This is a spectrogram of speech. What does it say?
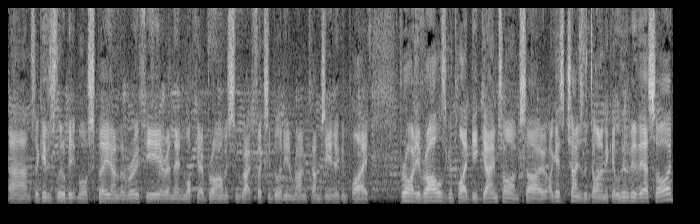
Um, so it gives us a little bit more speed under the roof here, and then Lochie O'Brien with some great flexibility and run comes in, who can play a variety of roles, can play big game time. So I guess it changes the dynamic a little bit of our side,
